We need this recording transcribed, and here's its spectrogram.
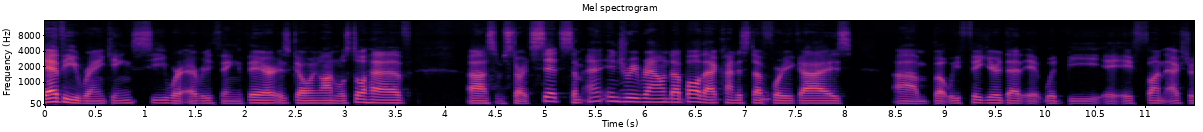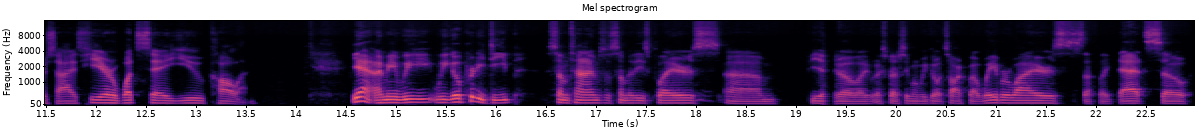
Devy rankings, see where everything there is going on. We'll still have uh, some start sits, some injury roundup, all that kind of stuff for you guys. Um, but we figured that it would be a, a, fun exercise here. What say you, Colin? Yeah, I mean, we we go pretty deep sometimes with some of these players. Um, you know, like especially when we go talk about waiver wires, stuff like that. So,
